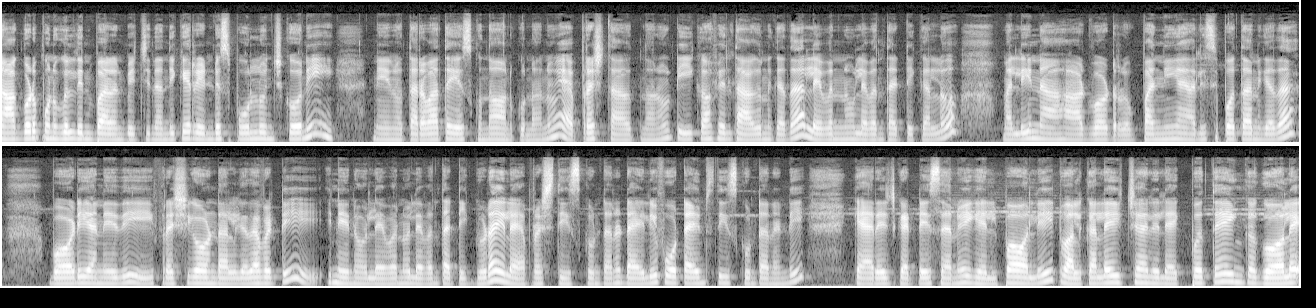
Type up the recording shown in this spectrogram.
నాకు కూడా పునుగులు తినిపాలనిపించింది. అందుకే రెండు స్పూన్లు ఉంచుకొని నేను తర్వాత వేసుకుందాం అనుకున్నాను. ఎఫ్రెష్ తాగుతున్నాను. టీ కాఫీలు తాగను కదా లెవెన్ లెవెన్ థర్టీ కల్లో. మళ్ళీ నా హాట్ వాటర్ పని అలిసిపోతాను కదా. బాడీ అనేది ఫ్రెష్గా ఉండాలి కాబట్టి నేను లెవెన్ లెవెన్ థర్టీకి కూడా ఇలా ఫ్రెష్ తీసుకుంటాను. డైలీ ఫోర్ టైమ్స్ తీసుకుంటానండి. క్యారేజ్ కట్టేశాను ఇక వెళ్ళిపోవాలి. ట్వెల్వ్ కల్లా ఇచ్చేయాలి. లేకపోతే ఇంకా గోలే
